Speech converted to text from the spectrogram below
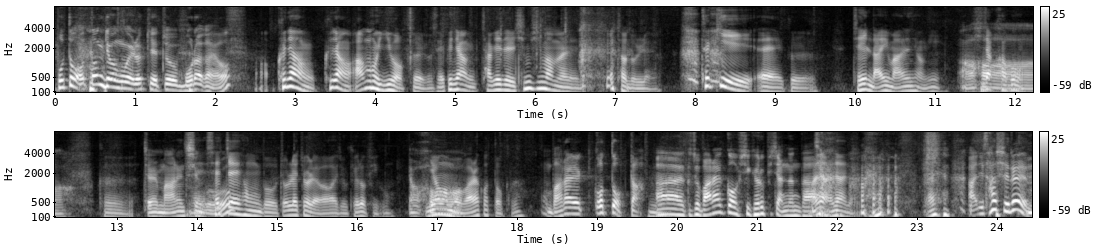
보통 어떤 경우에 이렇게 좀 몰아가요? 어, 그냥 그냥 아무 이유 없어요 요새. 그냥 자기들 심심하면 저 놀려요. 특히 예, 그 제일 나이 많은 형이 아하. 시작하고 그 제일 많은 네, 친구. 셋째 형도 쫄래쫄래 와가지고 괴롭히고 어허. 이 형은 뭐 말할 것도 없고요. 말할 것도 없다. 아, 그죠. 말할 거 없이 괴롭히지 않는다. 아니 아니 아니. 아니 사실은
